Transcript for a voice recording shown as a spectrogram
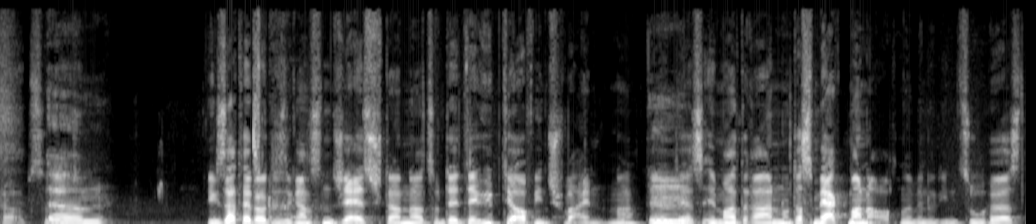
ja absolut. Ähm, wie gesagt, er hat auch diese ganzen Jazz-Standards und der, der, übt ja auf wie ein Schwein. Ne? Der, mhm. der, ist immer dran und das merkt man auch, ne? wenn du ihm zuhörst.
